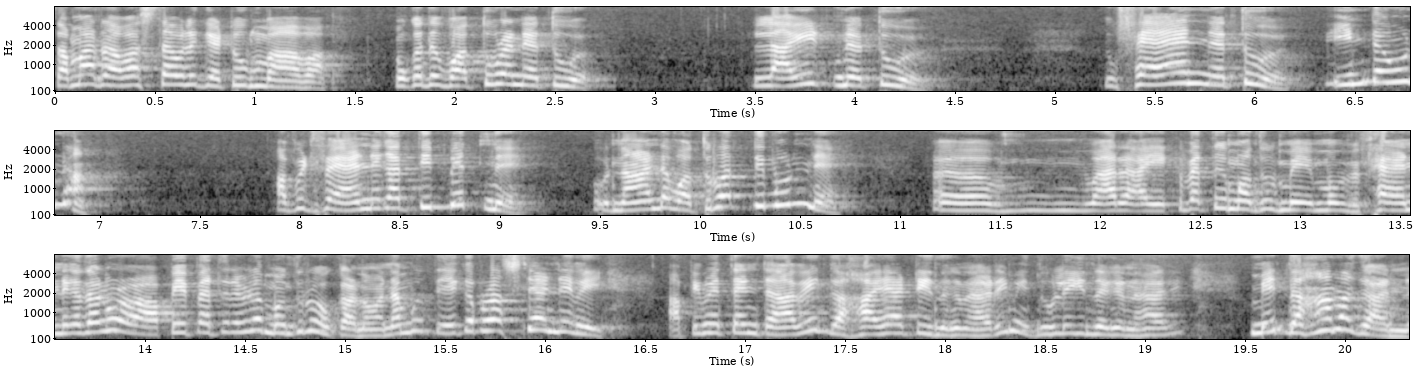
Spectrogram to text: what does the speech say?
සමහර අවස්ථාවල ගැටුම් ආවා. මොකද වතුර නැතුව, ලයිට් නැතුව, ෆෑන් නැතුව ඉන්න වුණා. අපිට ෆෑන් එකක් තිබ්බෙත් නැහැ. නාන්න වතුරක් තිබුණේ නැහැ. අර ඒක පැත්තේ මధు මේ ෆෑන් එක දානවා අපේ පැත්තට වෙලා මధుරෝ කරනවා. නමුත් ඒක ප්‍රශ්නයක් නෙවෙයි. අපි මෙතෙන්ට ආවේ ගහ යට ඉඳගෙන හරි මිදුලේ ඉඳගෙන හරි මේ දහම ගන්න.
